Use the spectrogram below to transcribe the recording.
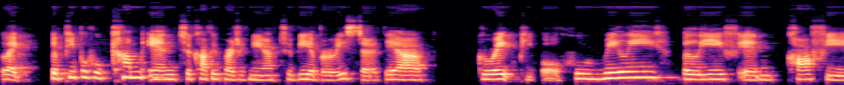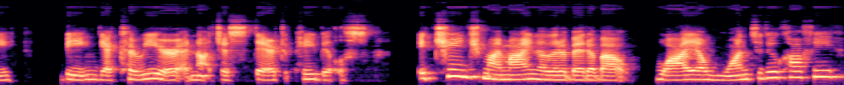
Like the people who come into Coffee Project New York to be a barista, they are great people who really believe in coffee being their career and not just there to pay bills. It changed my mind a little bit about why I want to do coffee.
